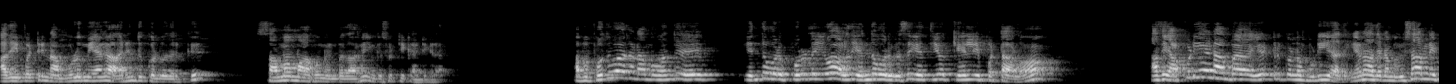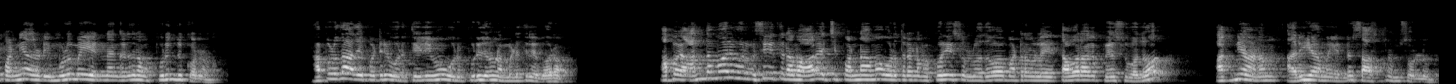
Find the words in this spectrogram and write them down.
அதை பற்றி நாம் முழுமையாக அறிந்து கொள்வதற்கு சமமாகும் என்பதாக இங்கு சுட்டி காட்டுகிறார் அப்ப பொதுவாக நாம வந்து எந்த ஒரு பொருளையோ அல்லது எந்த ஒரு விஷயத்தையோ கேள்விப்பட்டாலும் அதை அப்படியே நாம ஏற்றுக்கொள்ள முடியாது. ஏன்னா அதை நம்ம விசாரணை பண்ணி அதனுடைய முழுமை என்னங்கிறது நம்ம புரிந்து கொள்ளணும். அப்பொழுதுதான் அதை பற்றி ஒரு தெளிவும் ஒரு புரிதலும் நம்ம இடத்துல வரும். அப்ப அந்த மாதிரி ஒரு விஷயத்தை நம்ம ஆராய்ச்சி பண்ணாம ஒருத்தரை நம்ம குறை சொல்வதோ மற்றவர்களை தவறாக பேசுவதோ அஜ்ஞானம் அறியாமை என்று சாஸ்திரம் சொல்லுது.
